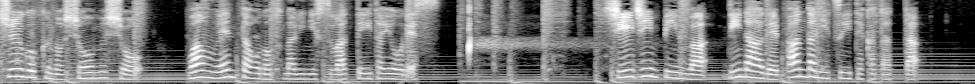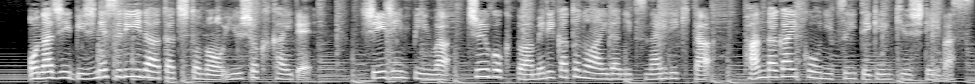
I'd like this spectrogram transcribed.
中国の商務省、ワン・ウェンタオの隣に座っていたようです。シー・ジンピンはディナーでパンダについて語った。同じビジネスリーダーたちとの夕食会で、シー・ジンピンは中国とアメリカとの間につないできたパンダ外交について言及しています。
